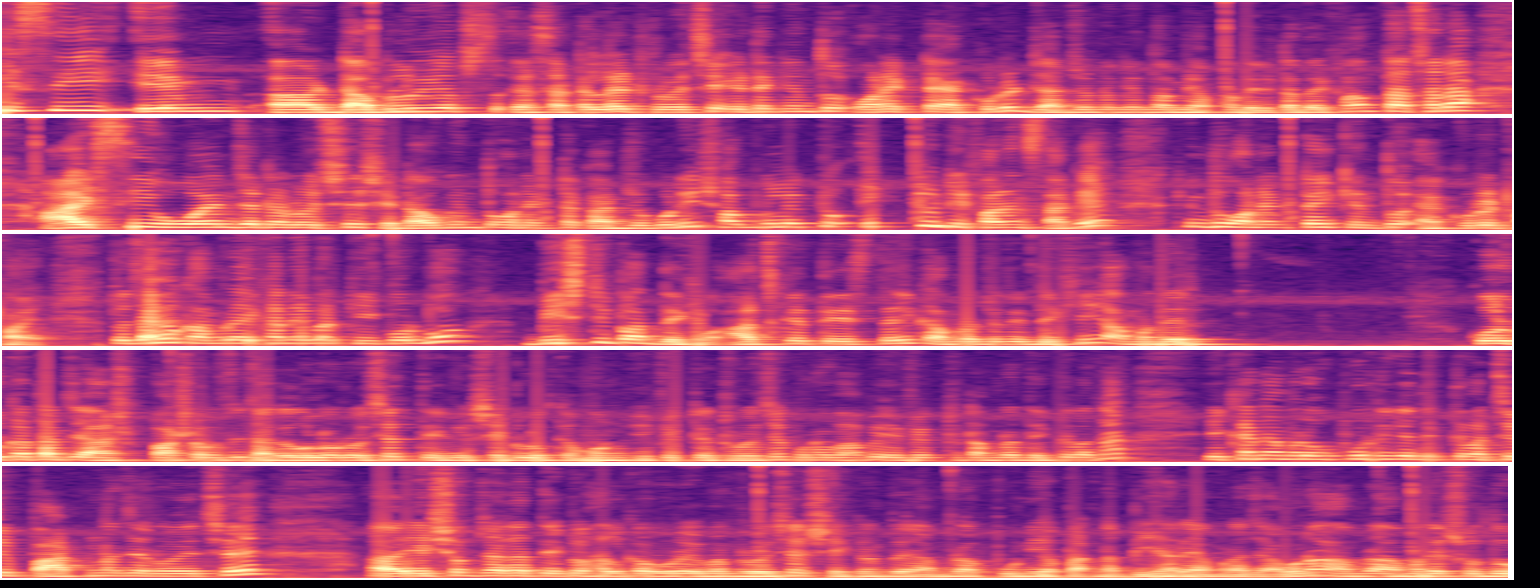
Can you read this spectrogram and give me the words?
ইসি ইসিএম ডাব্লিউএফ স্যাটেলাইট রয়েছে, এটা কিন্তু অনেকটা অ্যাকুরেট যার জন্য কিন্তু আমি আপনাদের এটা দেখলাম। তাছাড়া আইসিওএন যেটা রয়েছে, সেটাও কিন্তু অনেকটা কার্যকরী। সবগুলো একটু একটু ডিফারেন্স থাকে, কিন্তু অনেকটাই কিন্তু অ্যাকুরেট হয়। তো যাই হোক, আমরা এখানে এবার কি করব? বৃষ্টিপাত দেখব আজকে তেইশ তারিখ, আমরা যদি দেখি আমাদের কলকাতার যে পাশাপাশি জায়গাগুলো রয়েছে সেগুলো কেমন এফেক্টেড রয়েছে, কোনোভাবে এফেক্টেড আমরা দেখতে পাচ্ছি এখানে আমরা উপর দিকে দেখতে পাচ্ছি পাটনা যে রয়েছে এইসব জায়গাতে একটু হালকা পরিমাণ রয়েছে, সেখানে আমরা পুনিয়া, পাটনা, বিহারে আমরা যাব না। আমরা, আমাদের শুধু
